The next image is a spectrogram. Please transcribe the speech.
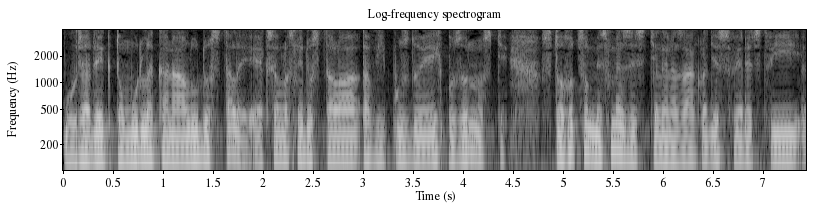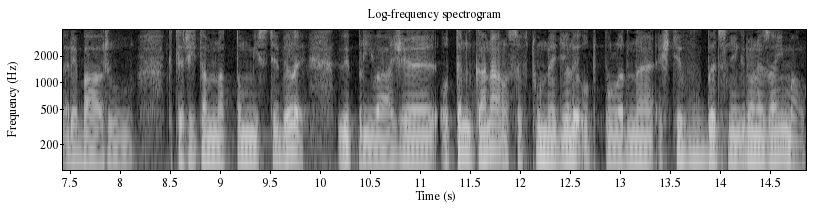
úřady k tomuhle kanálu dostaly, jak se vlastně dostala ta výpust do jejich pozornosti. Z toho, co my jsme zjistili na základě svědectví rybářů, kteří tam na tom místě byli, vyplývá, že o ten kanál se v tu neděli odpoledne ještě vůbec někdo nezajímal.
